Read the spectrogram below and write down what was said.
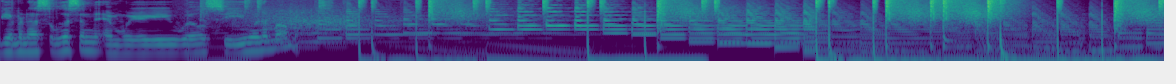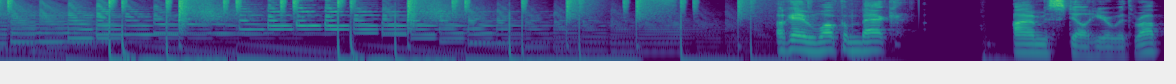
giving us a listen, and we will see you in a moment. Okay, welcome back. I'm still here with Rob.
